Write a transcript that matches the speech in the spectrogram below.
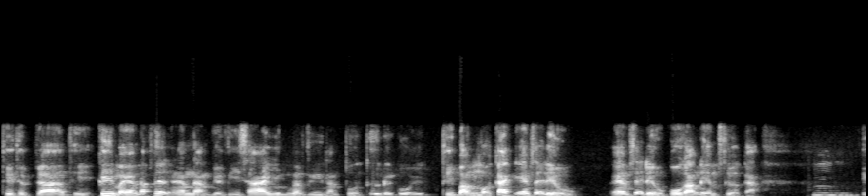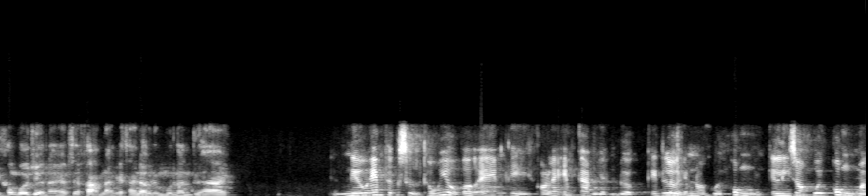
thì thực ra thì khi mà em đã phát hiện em làm việc gì sai nhưng mà gì làm tổn thương đến cô ấy thì bằng mọi cách em sẽ đều em sẽ đều cố gắng để em sửa cả. Ừ. chứ không có chuyện là em sẽ phạm lại cái sai lầm đến một lần thứ hai nếu em thực sự thấu hiểu vợ em thì có lẽ em cảm nhận được cái lời em nói cuối cùng cái lý do cuối cùng mà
